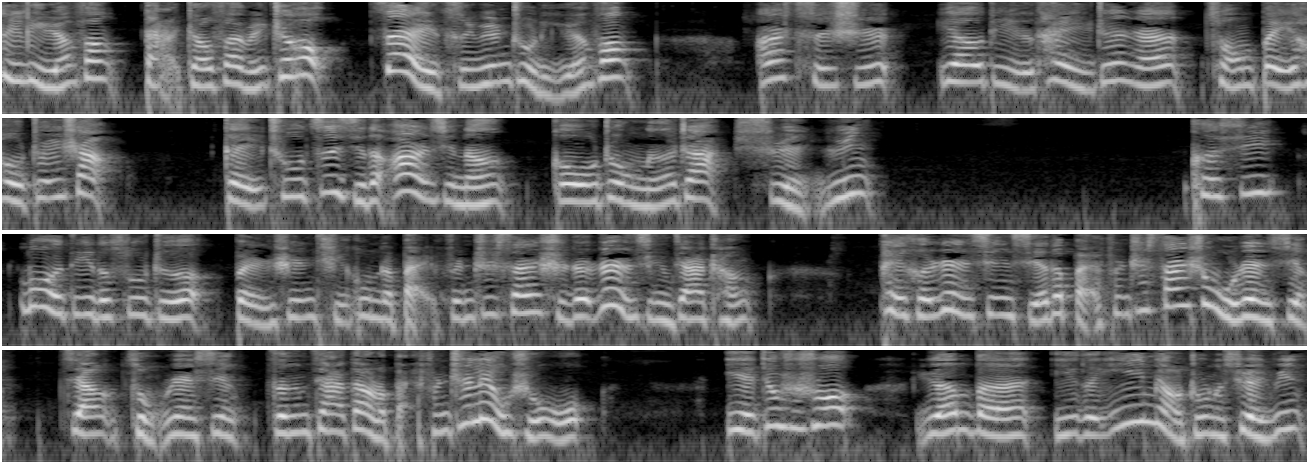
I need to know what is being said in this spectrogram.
离李元芳大招范围之后，再次晕住李元芳。而此时，妖帝的太乙真人从背后追上，给出自己的二技能，勾中哪吒眩晕。可惜落地的苏哲本身提供着百分之三十的韧性加成。配合韧性鞋的百分之三十五韧性，将总韧性增加到了百分之六十五。也就是说，原本一个一秒钟的眩晕，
